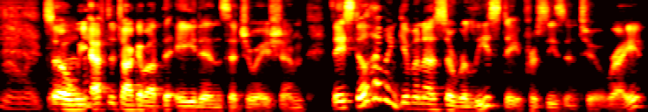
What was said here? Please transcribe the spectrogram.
Oh so we have to talk about the Aiden situation. They still haven't given us a release date for season two, right?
